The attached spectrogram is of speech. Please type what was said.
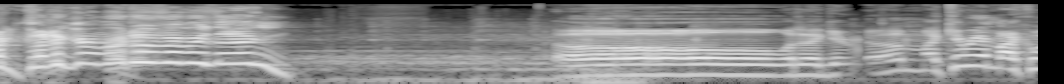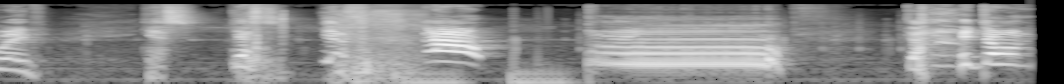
I gotta get rid of everything! Oh, what did I get? Um, I get rid of microwave. Yes, yes, yes! Ow! I don't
